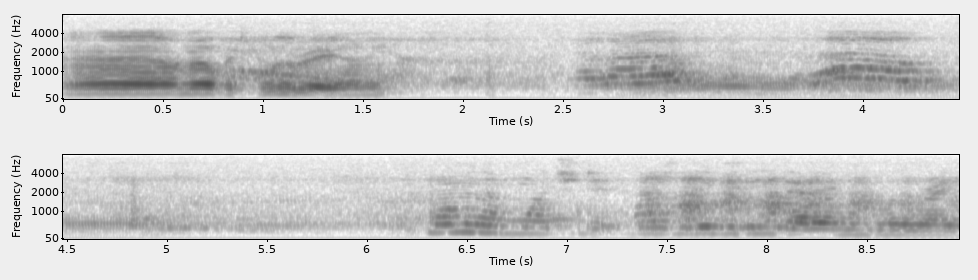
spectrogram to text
Uh, I don't know if it's Blu-ray, honey. Mom and them watched it. There's a DVD that ain't a Blu-ray.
